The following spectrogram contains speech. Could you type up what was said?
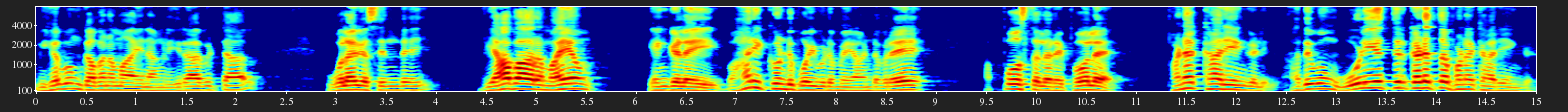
மிகவும் கவனமாய் நாங்கள் இராவிட்டால் உலக சிந்தை வியாபார மயம் எங்களை வாரிக்கொண்டு போய்விடுமே ஆண்டவரே. அப்போஸ்தலரை போல பணக்காரியங்களில் அதுவும் ஊழியத்திற்கடுத்த பணக்காரியங்கள்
